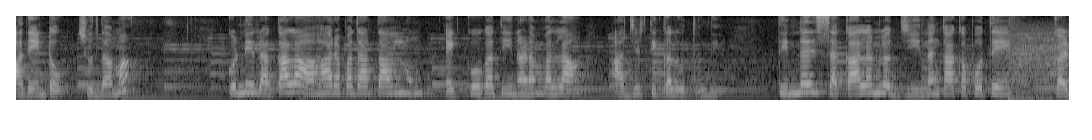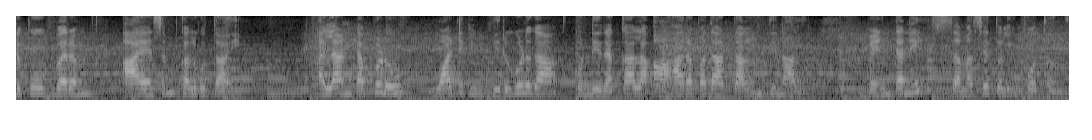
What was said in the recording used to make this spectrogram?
అదేంటో చూద్దామా? కొన్ని రకాల ఆహార పదార్థాలను ఎక్కువగా తినడం వల్ల అజీర్తి కలుగుతుంది. తిన్నది సకాలంలో జీర్ణం కాకపోతే కడుపు ఉబ్బరం ఆయాసం కలుగుతాయి. అలాంటప్పుడు వాటికి విరుగుడుగా కొన్ని రకాల ఆహార పదార్థాలను తినాలి. వెంటనే సమస్య తొలగిపోతుంది.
